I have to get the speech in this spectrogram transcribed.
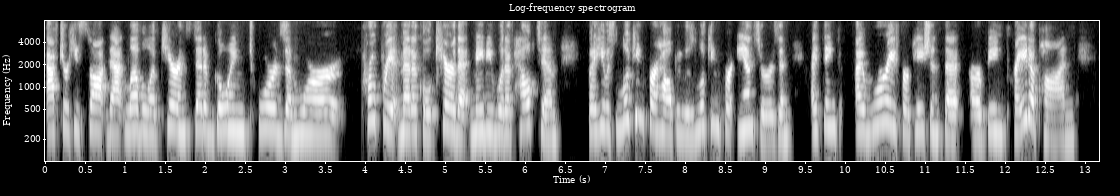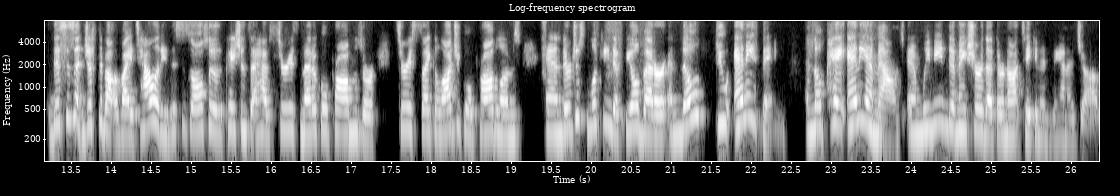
after he sought that level of care instead of going towards a more appropriate medical care that maybe would have helped him but he was looking for help. He was looking for answers. And I think I worry for patients that are being preyed upon. This isn't just about vitality. This is also patients that have serious medical problems or serious psychological problems. And they're just looking to feel better and they'll do anything and they'll pay any amount. And we need to make sure that they're not taken advantage of.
